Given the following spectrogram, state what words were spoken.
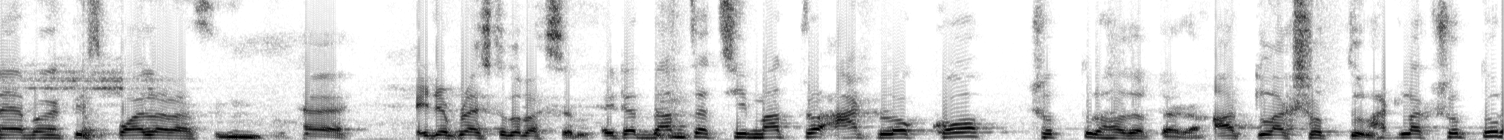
নাই এবং একটি স্পয়লার আছে কিন্তু। হ্যাঁ। এটা প্রাইস কত রাখছেন? এটার দাম চাচ্ছি মাত্র আট লক্ষ সত্তর হাজার টাকা। আট লাখ সত্তর। আট লাখ সত্তর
